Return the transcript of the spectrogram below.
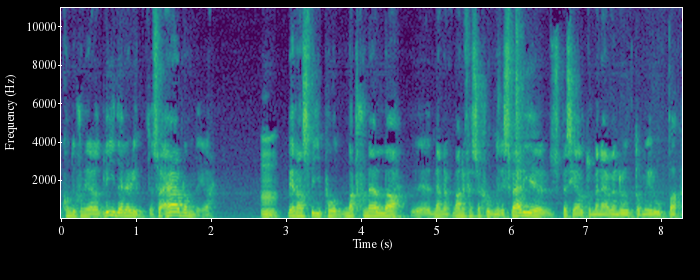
konditionerade att bli det eller inte så är de det. mm. Medan vi på nationella eh, man- manifestationer i Sverige speciellt men även runt om i Europa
